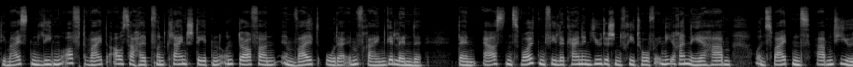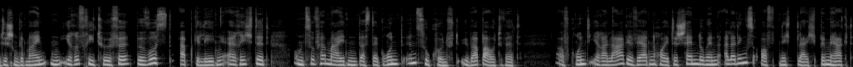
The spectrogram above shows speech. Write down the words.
Die meisten liegen oft weit außerhalb von Kleinstädten und Dörfern, im Wald oder im freien Gelände. Denn erstens wollten viele keinen jüdischen Friedhof in ihrer Nähe haben und zweitens haben die jüdischen Gemeinden ihre Friedhöfe bewusst abgelegen errichtet, um zu vermeiden, dass der Grund in Zukunft überbaut wird. Aufgrund ihrer Lage werden heute Schändungen allerdings oft nicht gleich bemerkt.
